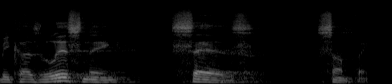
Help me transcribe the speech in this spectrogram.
Because listening says something.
